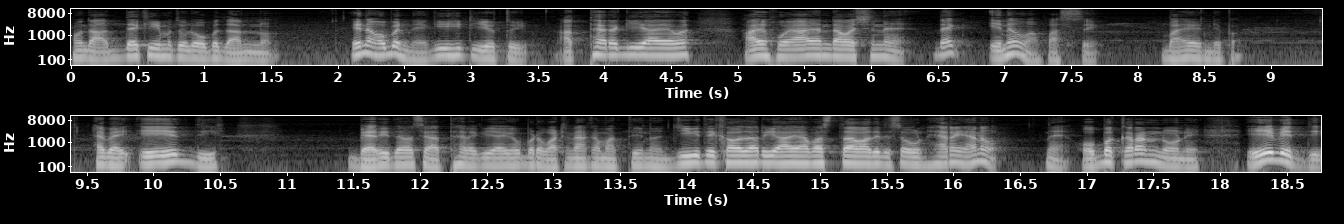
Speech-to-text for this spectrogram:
හොඳ අත්දැකීම තුළ ඔබ දන්නවා. එන ඔබ නැගී හිටිය යුතුයි. අත්හැරගිය අයව අය හොයායන්ට අවශ්‍ය නෑ දැක් එනවා පස්සේ. බයෙන් එපා. හැබැයි ඒද්දී බැරි දවස අත්හැරගියගේ ඔබට වටනාකමත් තියෙන ජීවිතය කවදරි ආය අවස්ථාවද ලෙස ඔවුන් හැර යනවා. නෑ ඔබ කරන්න ඕනේ. ඒ වෙද්දි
